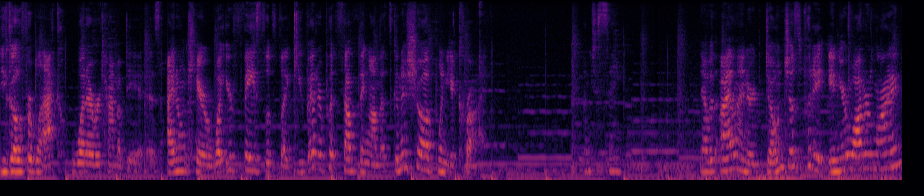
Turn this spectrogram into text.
You go for black, whatever time of day it is. I don't care what your face looks like. You better put something on that's gonna show up when you cry. I'm just saying. Now with eyeliner, don't just put it in your waterline,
